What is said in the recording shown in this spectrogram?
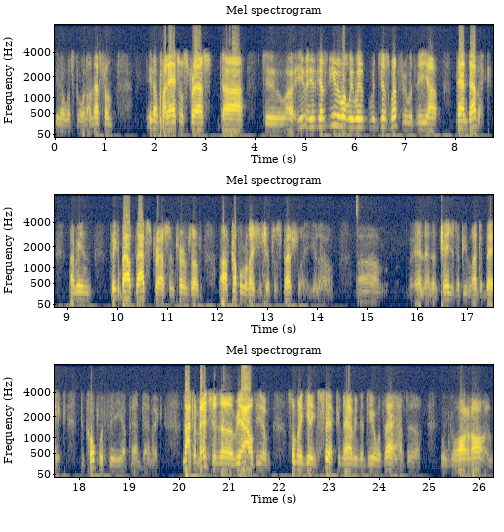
you know what's going on. That's from you know financial stress uh to uh, even even what we, we just went through with the uh, pandemic. I mean, think about that stress in terms of uh, couple relationships, especially. You know, um, and, and the changes that people had to make to cope with the uh, pandemic. Not to mention the reality of somebody getting sick and having to deal with that. Uh, we can go on and on.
